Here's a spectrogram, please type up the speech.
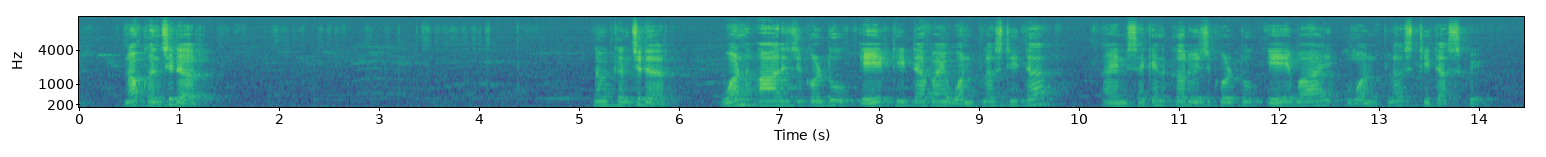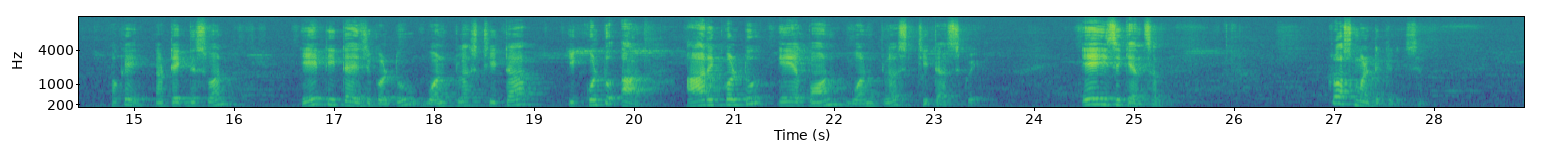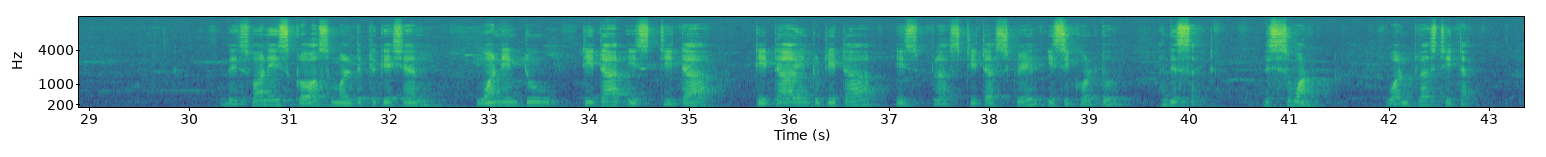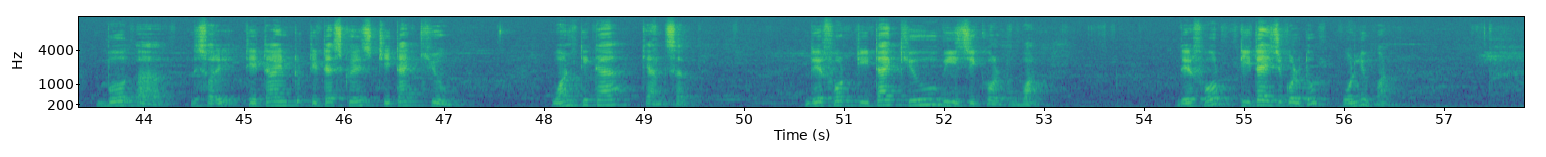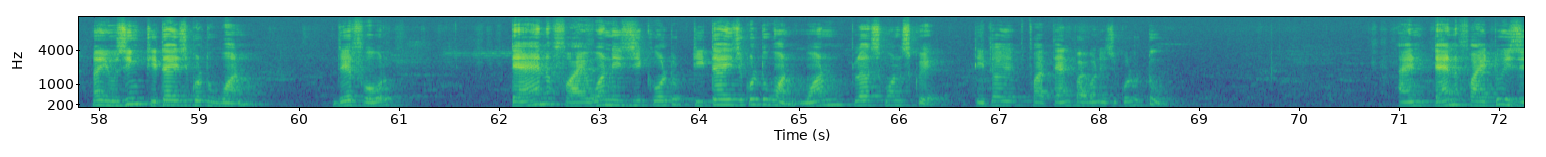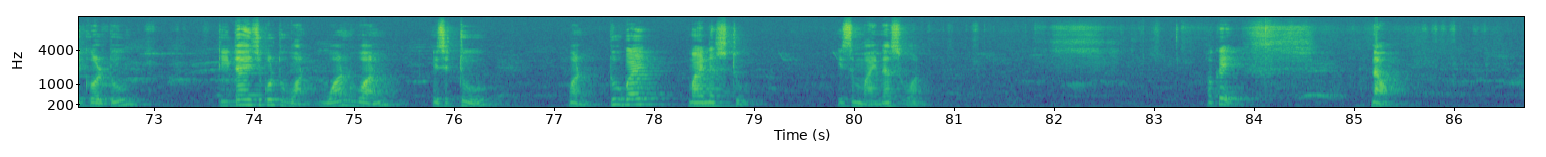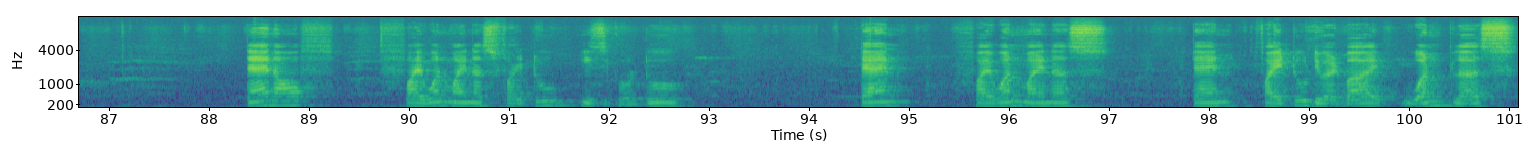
Now consider now consider 1 r is equal to a theta by 1 plus theta and second curve is equal to a by 1 plus theta square. Okay now take this one. A theta is equal to 1 plus theta equal to r r equal to a upon 1 plus theta square. A is a cancel cross multiplication. This one is cross multiplication. 1 into theta is theta. Theta into theta is plus theta square is equal to and this side. This is 1 1 plus theta. Both uh, sorry theta into theta square is theta cube. 1 theta cancel therefore theta cube is equal to 1 therefore theta is equal to only 1 now using theta is equal to 1 therefore tan phi 1 is equal to theta is equal to 1 1 plus 1 square. Theta tan phi 1 is equal to 2 and tan phi 2 is equal to theta is equal to 1 1 1 is a 2 1 2 by minus 2 is minus 1 okay. Now tan of phi 1 minus phi 2 is equal to tan phi 1 minus tan phi 2 divided by 1 plus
